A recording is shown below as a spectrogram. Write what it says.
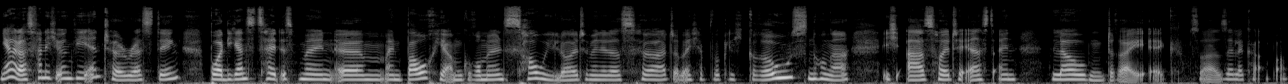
ja, das fand ich irgendwie interesting. Boah, die ganze Zeit ist mein, ähm, mein Bauch hier am Grummeln. Sorry, Leute, wenn ihr das hört, aber ich habe wirklich großen Hunger. Ich aß heute erst ein Laugendreieck. Das war sehr lecker, aber.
